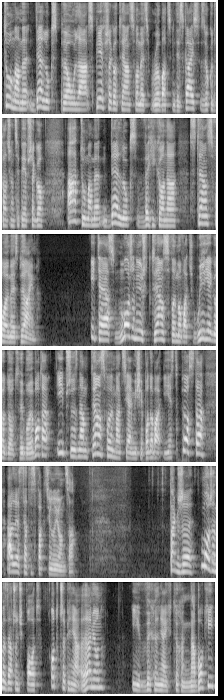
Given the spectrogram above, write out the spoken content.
tu mamy Deluxe Prowla z pierwszego Transformers Robots in Disguise z roku 2001, a tu mamy Deluxe Vehicona z Transformers Prime. I teraz możemy już transformować Williego do trybu robota i przyznam, transformacja mi się podoba i jest prosta, ale satysfakcjonująca. Także możemy zacząć od odczepienia ramion i wychylenia ich trochę na boki.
